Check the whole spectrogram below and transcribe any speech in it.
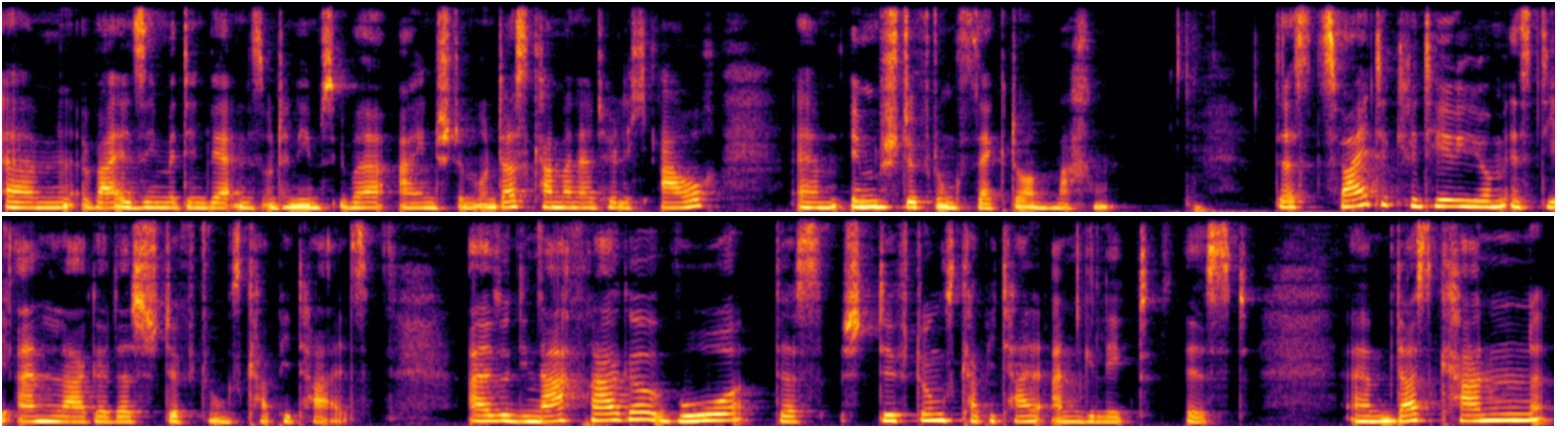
ähm, weil sie mit den Werten des Unternehmens übereinstimmen. Und das kann man natürlich auch ähm, im Stiftungssektor machen. Das zweite Kriterium ist die Anlage des Stiftungskapitals. Also die Nachfrage, wo das Stiftungskapital angelegt ist. Ähm, das kann,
